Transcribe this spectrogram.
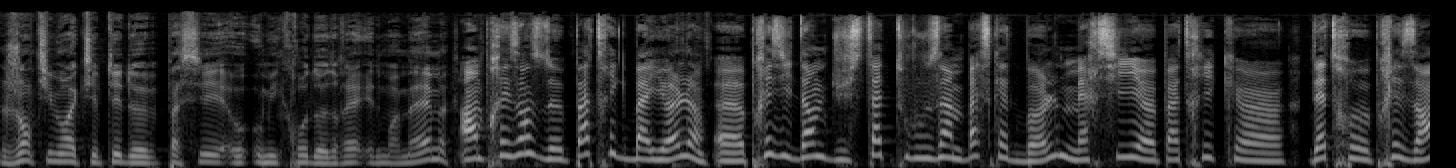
gentiment accepté de passer au, micro d'Audrey et de moi-même. En présence de Patrick Bayol, euh, président du Stade toulousain basketball. Merci Patrick d'être présent.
